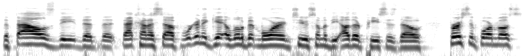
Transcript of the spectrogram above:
the fouls, the, the the that kind of stuff. We're gonna get a little bit more into some of the other pieces though. First and foremost,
